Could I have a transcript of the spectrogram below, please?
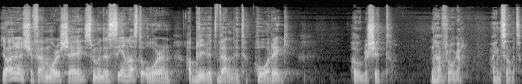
Jag är en 25-årig tjej som under de senaste åren har blivit väldigt hårig. Holy shit. Den här frågan var intressant.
